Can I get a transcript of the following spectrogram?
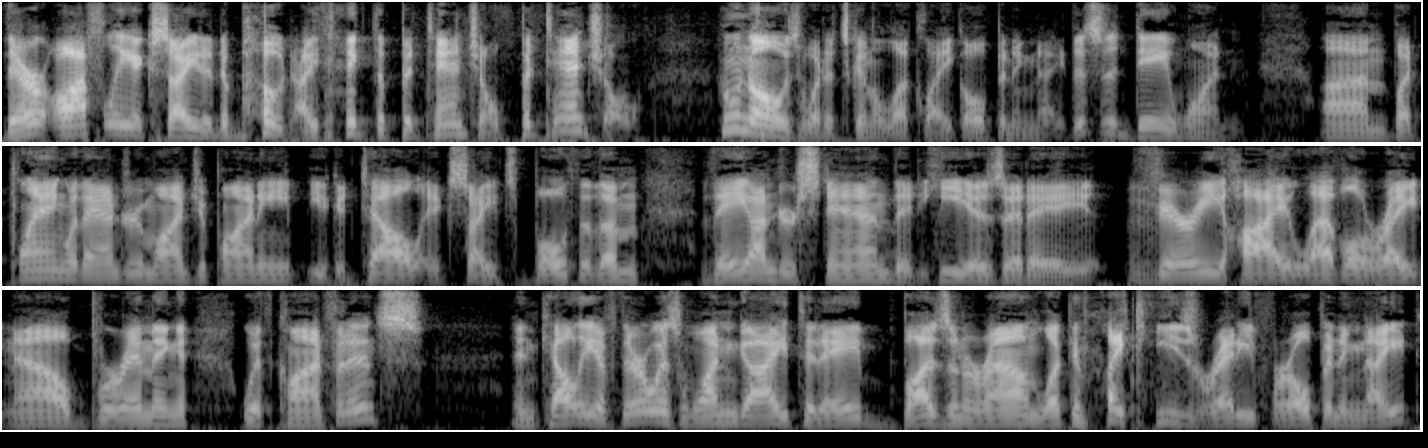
they're awfully excited about, I think, the potential. Potential. Who knows what it's going to look like opening night? This is a day one. Um, but playing with Andrew Mangiapane, you could tell excites both of them. They understand that he is at a very high level right now, brimming with confidence. And Kelly, if there was one guy today buzzing around looking like he's ready for opening night,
